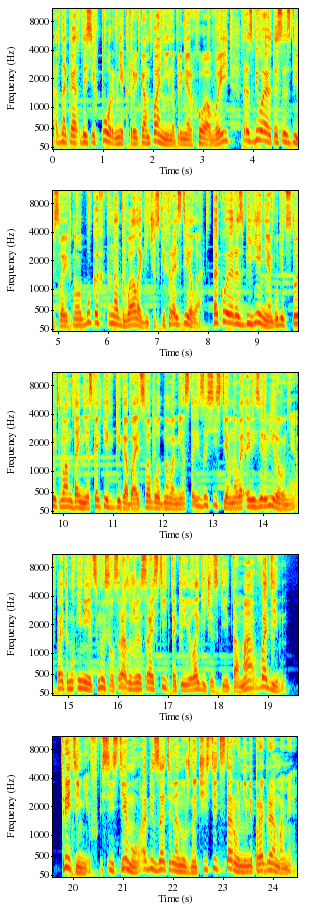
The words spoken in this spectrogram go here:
Однако до сих пор некоторые компании, например Huawei, разбивают SSD в своих ноутбуках на два логических раздела. Такое разбиение будет стоить вам до нескольких гигабайт свободного места из-за системного резервирования, поэтому имеет смысл сразу же срастить такие логические тома в один. Третий миф. Систему обязательно нужно чистить сторонними программами.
